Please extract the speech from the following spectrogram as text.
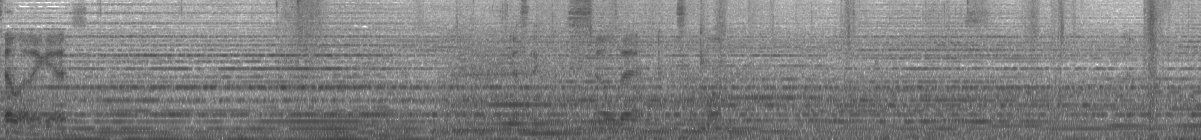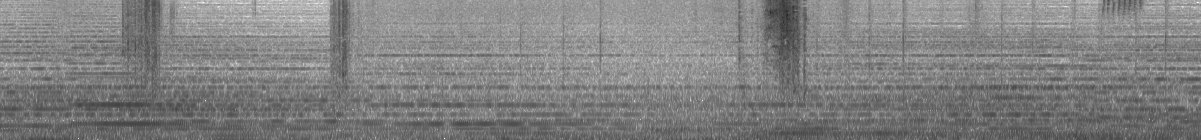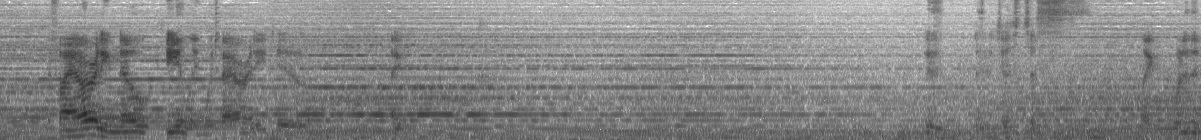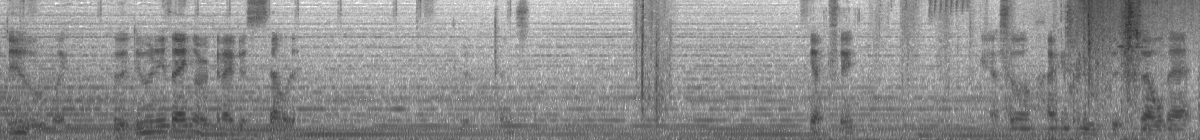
It, I guess. Guess I can sell that. If I already know healing, which I already do, does it do anything or can I just sell it? Yeah, see? Yeah, so I can pretty much just sell that.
